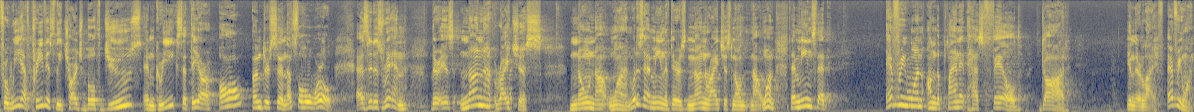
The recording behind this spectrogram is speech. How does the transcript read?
For we have previously charged both Jews and Greeks that they are all under sin. That's the whole world. As it is written, there is none righteous, no, not one. What does that mean that there is none righteous, no, not one? That means that everyone on the planet has failed God in their life. Everyone.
